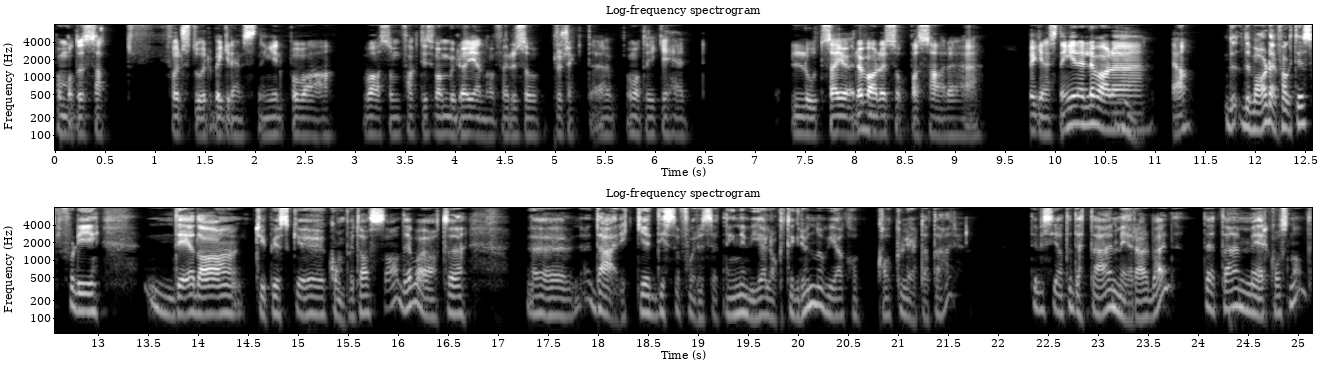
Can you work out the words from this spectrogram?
på en måte satt for store begrensninger på hva, hva som faktisk var mulig å gjennomføre, så prosjektet på en måte ikke helt lot seg gjøre? Var det såpass harde begrensninger, eller var det mm. Ja. Det, var det faktisk, fordi det da typisk komputas Computas sa, det var jo at eh, det er ikke disse forutsetningene vi har lagt til grunn når vi har kalkulert dette her. Det vil si at dette er merarbeid, dette er merkostnad,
